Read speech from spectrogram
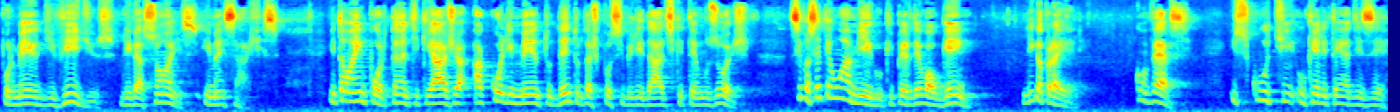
por meio de vídeos, ligações e mensagens. Então é importante que haja acolhimento dentro das possibilidades que temos hoje. Se você tem um amigo que perdeu alguém, liga para ele, converse, escute o que ele tem a dizer.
